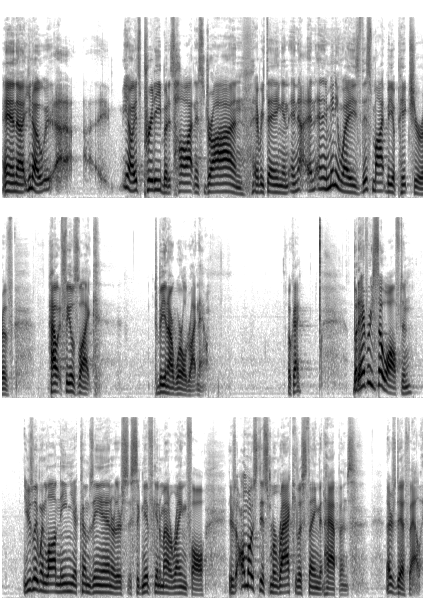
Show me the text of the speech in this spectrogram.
And, uh, you know, uh, you know, it's pretty, but it's hot and it's dry and everything. And, and, and, and in many ways, this might be a picture of how it feels like to be in our world right now. Okay? But every so often, usually when La Nina comes in or there's a significant amount of rainfall, there's almost this miraculous thing that happens. There's Death Valley.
